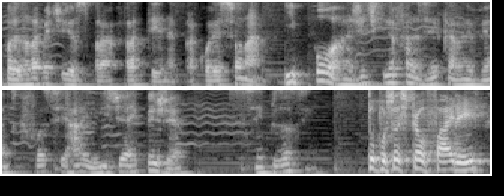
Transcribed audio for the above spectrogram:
por exatamente isso, para ter, né? Para colecionar. E, porra, a gente queria fazer, cara, um evento que fosse raiz de RPG. Simples assim. Tu puxou Spellfire aí,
